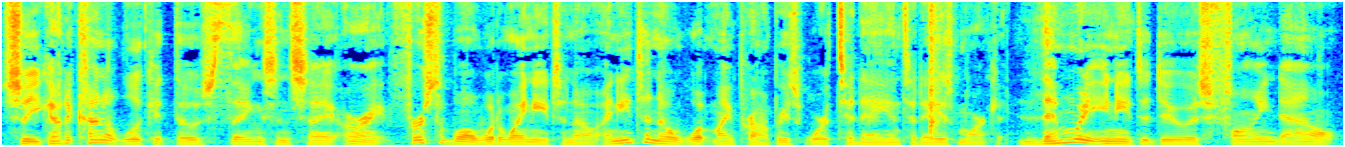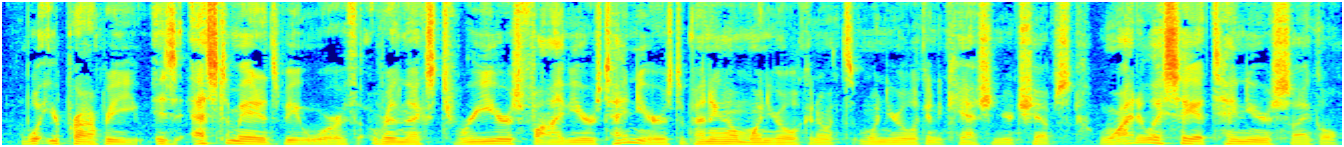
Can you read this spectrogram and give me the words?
So you got to kind of look at those things and say, all right, first of all, what do I need to know? I need to know what my property is worth today in today's market. Then what you need to do is find out what your property is estimated to be worth over the next three years, five years, ten years, depending on when you're looking at when you're looking to cash in your chips. Why do I say a ten year cycle?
